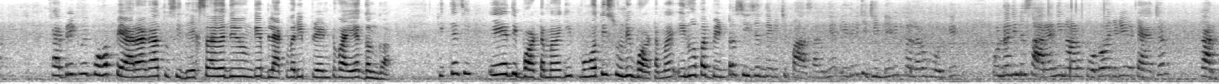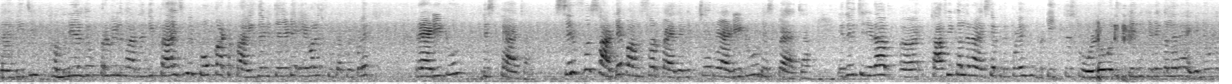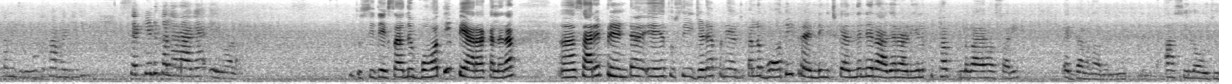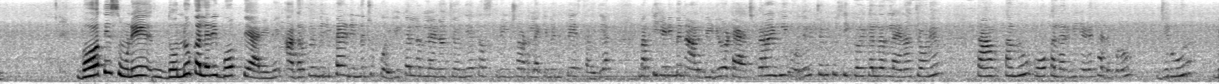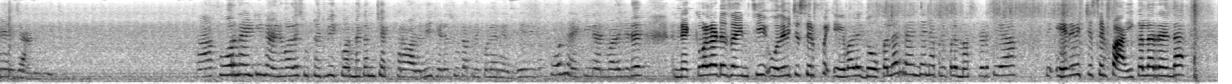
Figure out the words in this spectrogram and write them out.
ਫੈਬਰਿਕ ਵੀ ਬਹੁਤ ਪਿਆਰਾ ਹੈਗਾ। ਤੁਸੀਂ ਦੇਖ ਸਕਦੇ ਹੋਗੇ ਬਲੈਕ ਵਰੀ ਪ੍ਰਿੰਟ ਵਾਈ ਹੈ ਗੰਗਾ। ਠੀਕ ਹੈ ਜੀ? ਇਹ ਇਹਦੀ ਬਾਟਮ ਹੈਗੀ ਬਹੁਤ ਹੀ ਸੋਹਣੀ ਬਾਟਮ ਆ। ਇਹਨੂੰ ਆਪਾਂ ਵਿੰਟਰ ਸੀਜ਼ਨ ਦੇ ਵਿੱਚ ਪਾ ਸਕਦੇ ਹਾਂ। ਇਹਦੇ ਵਿੱਚ ਜਿੰਨੇ ਵੀ ਕਲਰ ਹੋਣਗੇ, ਉਹਨਾਂ ਦੀ ਮੈਂ ਸਾਰਿਆਂ ਦੀ ਨਾਲ ਫੋਟੋ ਆ ਜਿਹੜੀ ਅਟੈਚ ਕਰ ਦਾਂਗੀ ਜੀ। ਥੰਬਨੇਲ ਦੇ ਉੱਪਰ ਵੀ ਲਗਾ ਦਾਂਗੀ। ਪ੍ਰਾਈਸ ਵੀ ਬਹੁਤ ਘੱਟ ਪ੍ਰਾਈਸ ਦੇ ਵਿੱਚ ਆ ਜਿਹੜੇ ਇਹ ਵਾਲੇ ਸੂਟ ਆਪਣੇ ਕੋਲੇ ਰੈਡੀ ਟੂ ਡਿਸਪੈਚ ਆ। ਸਿਰਫ 550 ਰੁਪਏ ਦੇ ਵਿੱਚ ਰੈਡੀ ਟੂ ਡਿਸਪੈਚ ਆ। ਇਹਦੇ ਵਿੱਚ ਜਿਹੜਾ ਕਾਫੀ ਕਲਰ ਆਏ ਸੀ ਆਪਣੇ ਕੋਲੇ ਬੁਟੀਕ ਤੇ ਸੋਲਡ ਹੋ ਚੁੱਕੇ ਨੇ। ਜਿਹੜੇ ਕਲਰ ਹੈਗੇ ਨੇ, ਉਹ ਮੈਂ ਤੁਹਾਨੂੰ ਜ਼ਰੂਰ ਦਿਖਾਵਾਂਗੀ ਜੀ। ਸੈਕਿੰਡ ਕਲਰ ਆ ਗਿਆ ਇਹ ਵਾਲਾ। ਤੁਸੀਂ ਦੇਖ ਸਕਦੇ ਹੋ, ਬਹੁਤ ਹੀ ਪਿਆਰਾ ਕਲਰ ਆ। ਸਾਰੇ ਪ੍ਰਿੰਟ ਇਹ ਤੁਸੀਂ ਜਿਹੜੇ ਆਪਣੇ ਅੱਜ ਕੱਲ ਬਹੁਤ ਹੀ ਟ੍ਰੈਂਡਿੰਗ ਚ ਕਹਿੰਦੇ ਨੇ, ਰਾਜਾ ਰਾਣੀ ਵਾਲਾ ਪੁੱਠਾ ਲਗਾਇਆ ਹੋਇਆ ਸੌਰੀ ਇਦਾਂ ਲਗਾ ਦਿੰਦੇ ਆ। ਆਸੀ ਲਓ ਜੀ। ਬਹੁਤ ਹੀ ਸੋਹਣੇ, ਦੋਨੋਂ ਕਲਰ ਹੀ ਬਹੁਤ ਪਿਆਰੇ ਨੇ। ਅਗਰ ਕੋਈ ਮੇਰੀ ਭੈਣ ਇਹਨਾਂ ਚੋਂ ਕੋਈ ਵੀ ਕਲਰ ਲੈਣਾ ਚਾਹੁੰਦੀ ਹੈ ਤਾਂ ਸਕਰੀਨਸ਼ਾਟ ਲੈ ਕੇ ਮੈਨੂੰ ਭੇਜ ਸਕਦੀ ਆ। ਬਾਕੀ ਜਿਹੜੀ ਮੈਂ ਨਾਲ ਵੀਡੀਓ ਅਟੈਚ ਕਰਾਂਗੀ, ਉਹਦੇ ਵਿੱਚੋਂ ਵੀ ਤੁਸੀਂ ਕੋਈ ਕਲਰ ਲੈਣਾ ਚਾਹੁੰਦੇ ਹੋ, ਤਾਂ ਤੁਹਾਨੂੰ ਉਹ ਕਲਰ ਵੀ ਜਿਹੜੇ ਸਾਡੇ ਕੋਲੋਂ ਜ਼ਰੂਰ ਮਿਲ ਜਾਣਗੇ। ਜੀ 499 ਵਾਲੇ ਸੂਟਾਂ 'ਚ ਵੀ ਇੱਕ ਵਾਰ ਮੈਂ ਤੁਹਾਨੂੰ ਚੈੱਕ ਕਰਵਾ ਦਿੰਦੀ ਜਿਹੜੇ ਸੂਟ ਆਪਣੇ ਕੋਲੇ ਰਹਿੰਦੇ ਨੇ। 499 ਵਾਲੇ ਜਿਹੜੇ ਨੈਕ ਵਾਲਾ ਡਿਜ਼ਾਈਨ ਸੀ, ਉਹਦੇ ਵਿੱਚ ਸਿਰਫ ਇਹ ਵਾਲੇ ਦੋ ਕਲਰ ਰਹਿੰਦੇ ਨੇ ਆਪਣੇ ਕੋਲੇ ਮਸਟਰਡ ਤੇ ਆ, ਤੇ ਇਹਦੇ ਵਿੱਚ ਸਿਰਫ ਆਈ ਕਲਰ ਰਹਿੰਦਾ,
